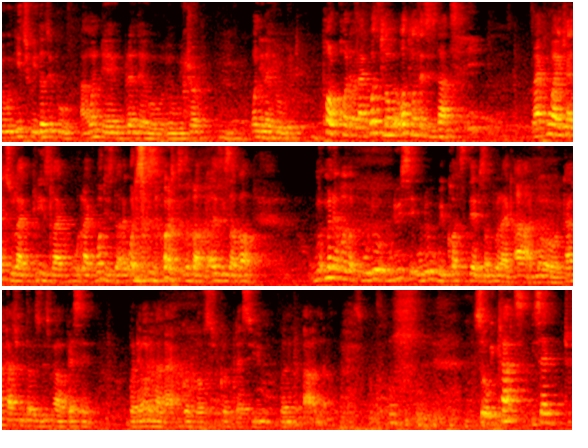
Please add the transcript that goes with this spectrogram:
he will eat with those people, and one day brethren will, will withdraw. One day he will withdraw. Paul called like, what, no, what nonsense is that? Like, who are you trying to like please? Like, like what is that? Like, what is this, what is this about? What is this about? Us would you would you say would you be caught there? Some people like, ah no, you can't catch me talking to this kind of person. But then when they're like, God loves you, God bless you. But ah no. so we can't. He said, to,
